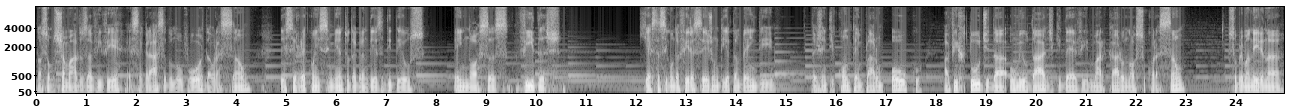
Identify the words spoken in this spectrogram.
Nós somos chamados a viver essa graça do louvor, da oração, desse reconhecimento da grandeza de Deus em nossas vidas. Que esta segunda-feira seja um dia também de da gente contemplar um pouco a virtude da humildade que deve marcar o nosso coração, sobremaneira na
